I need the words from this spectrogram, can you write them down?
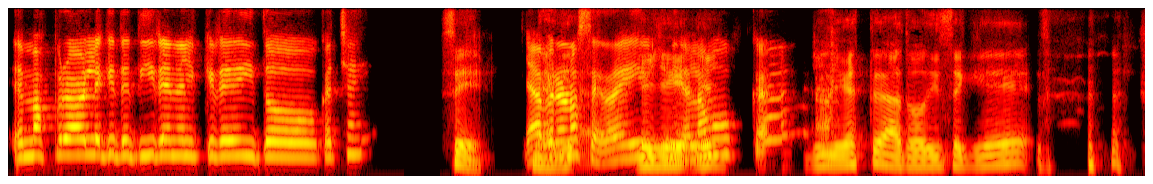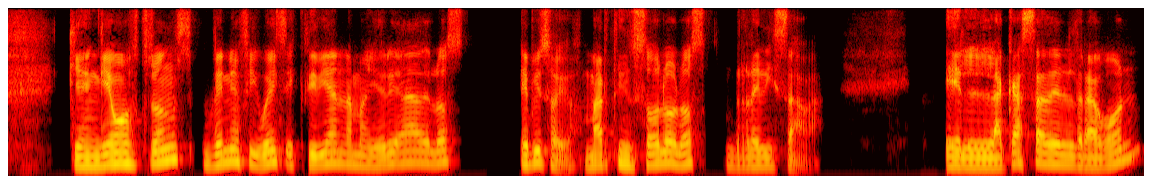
es más probable que te tiren el crédito, ¿cachai? Sí. Ya, pero no sé, de ahí ya la buscar. Yo llegué a este dato, dice que, que en Game of Thrones, Benioff y Weiss escribían la mayoría de los episodios. Martin solo los revisaba. En La Casa del Dragón,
